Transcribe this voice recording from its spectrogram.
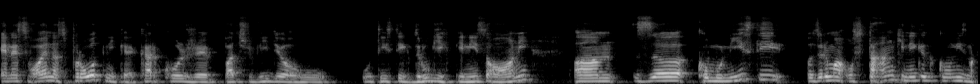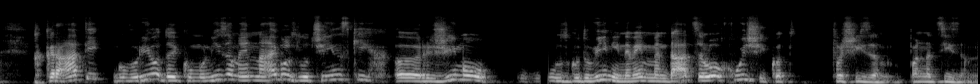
ene svoje nasprotnike, kar koli že pač vidijo v, v tistih drugih, ki niso oni, um, z komunisti oziroma ostanki nekega komunizma. Hkrati govorijo, da je komunizem en najbolj zločinskih uh, režimov v, v zgodovini, ne vem, menda celo hujši kot fašizem, pa nacizem.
